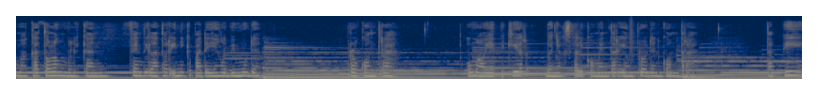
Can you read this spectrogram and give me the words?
Maka tolong berikan ventilator ini kepada yang lebih muda. Pro kontra. Uma ya pikir banyak sekali komentar yang pro dan kontra. Tapi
